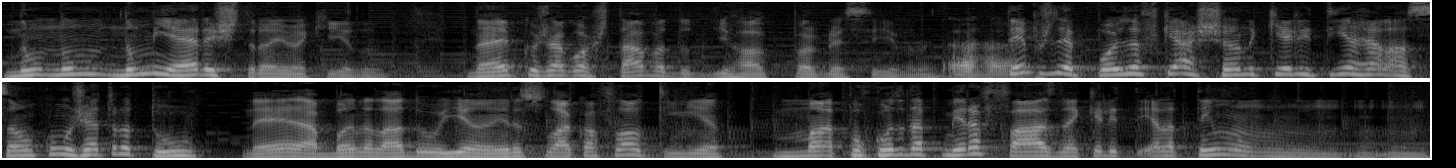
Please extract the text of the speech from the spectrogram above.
Não, não, não me era estranho aquilo. Na época eu já gostava do, de rock progressivo, né? Uhum. Tempos depois eu fiquei achando que ele tinha relação com o Jethro Tull, né? A banda lá do Ian Anderson lá com a flautinha. Mas, por conta da primeira fase, né? Que ele, ela tem um... um, um...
